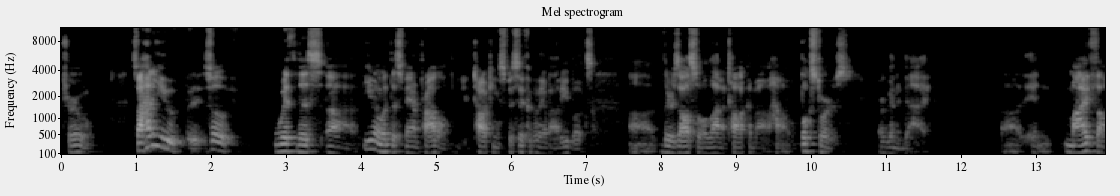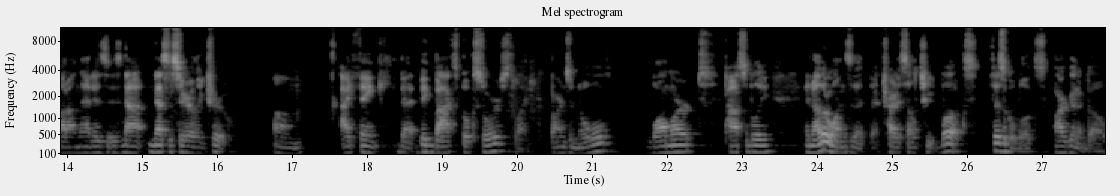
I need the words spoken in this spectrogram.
true. So how do you so with this uh, even with the spam problem, talking specifically about ebooks, uh, there's also a lot of talk about how bookstores are going to die. Uh, and my thought on that is is not necessarily true. Um, I think that big box bookstores like Barnes and Noble, Walmart, possibly, and other ones that, that try to sell cheap books, physical books, are going to go.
